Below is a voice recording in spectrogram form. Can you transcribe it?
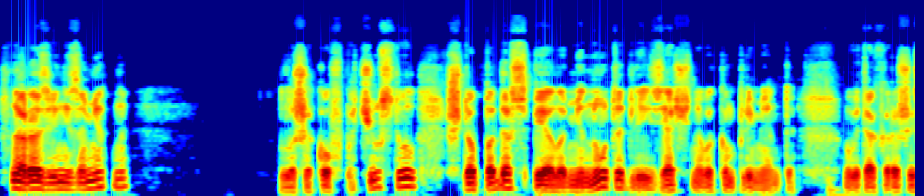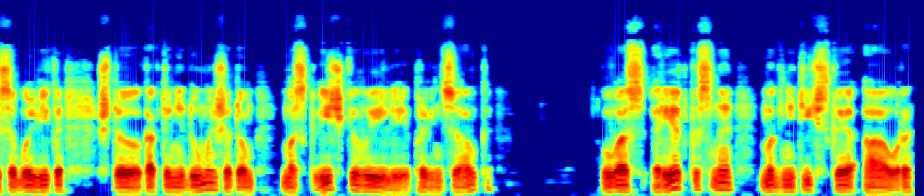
А разве не заметно? Лошаков почувствовал, что подоспела минута для изящного комплимента. Вы так хороши собой, Вика, что как-то не думаешь о том, москвичка вы или провинциалка. У вас редкостная магнетическая аура.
